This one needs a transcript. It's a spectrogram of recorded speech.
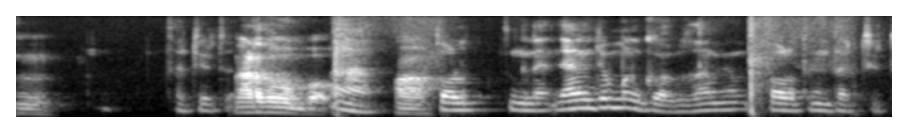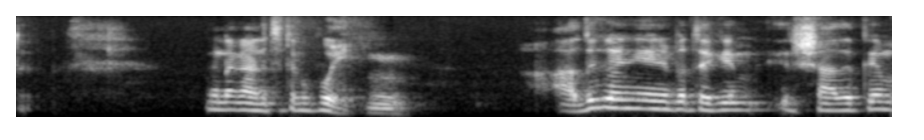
തട്ടിട്ട് തട്ടിയിട്ട്. നടന്നു പോകുമ്പോ? ആ തോളത്ത് ഇങ്ങനെ ഞാൻ ചുമ്മാ നിൽക്കും സാർ ഇങ്ങനെ തോളത്തിന് തട്ടിയിട്ട് ഇങ്ങനെ കാണിച്ചിട്ടൊക്കെ പോയി. അത് കഴിഞ്ഞ് കഴിഞ്ഞപ്പോഴത്തേക്കും ഇർഷാദക്കും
